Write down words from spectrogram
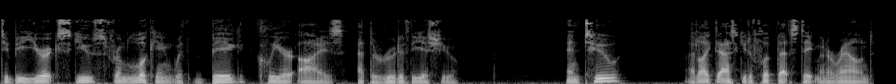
to be your excuse from looking with big, clear eyes at the root of the issue. And two, I'd like to ask you to flip that statement around.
